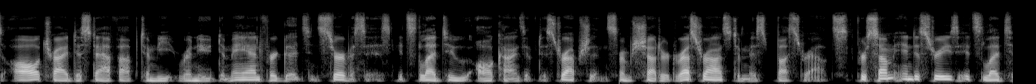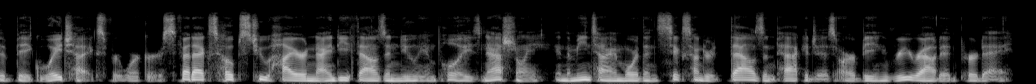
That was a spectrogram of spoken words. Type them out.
companies all tried to staff up to meet renewed demand for goods and services. It's led to all kinds of disruptions, from shuttered restaurants to missed bus routes. For some industries, it's led to big wage hikes for workers. FedEx hopes to hire 90,000 new employees nationally. In the meantime, more than 600,000 packages are being rerouted per day.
